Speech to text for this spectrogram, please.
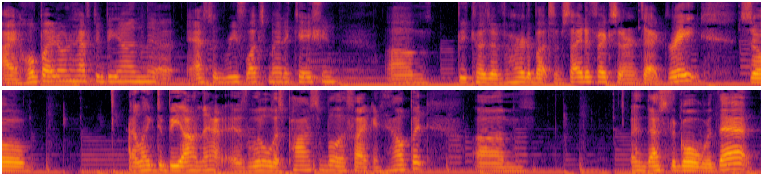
I hope I don't have to be on the acid reflux medication um, because I've heard about some side effects that aren't that great. So I like to be on that as little as possible if I can help it. Um, and that's the goal with that.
